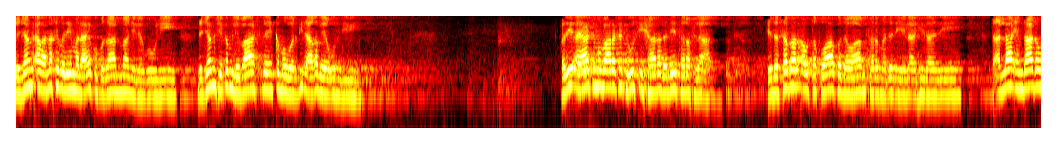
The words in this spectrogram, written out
د جنگ هغه نخې به د ملائکو په ځان باندې لګولي د جنگ چې کوم لباس دی کوم وردی دا هغه به غوندي وي په دې آیات مبارکه کې اوس اشاره ده دې طرف لا چې د صبر او تقوا په دوام سره مدد الهي راځي د الله امداد او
